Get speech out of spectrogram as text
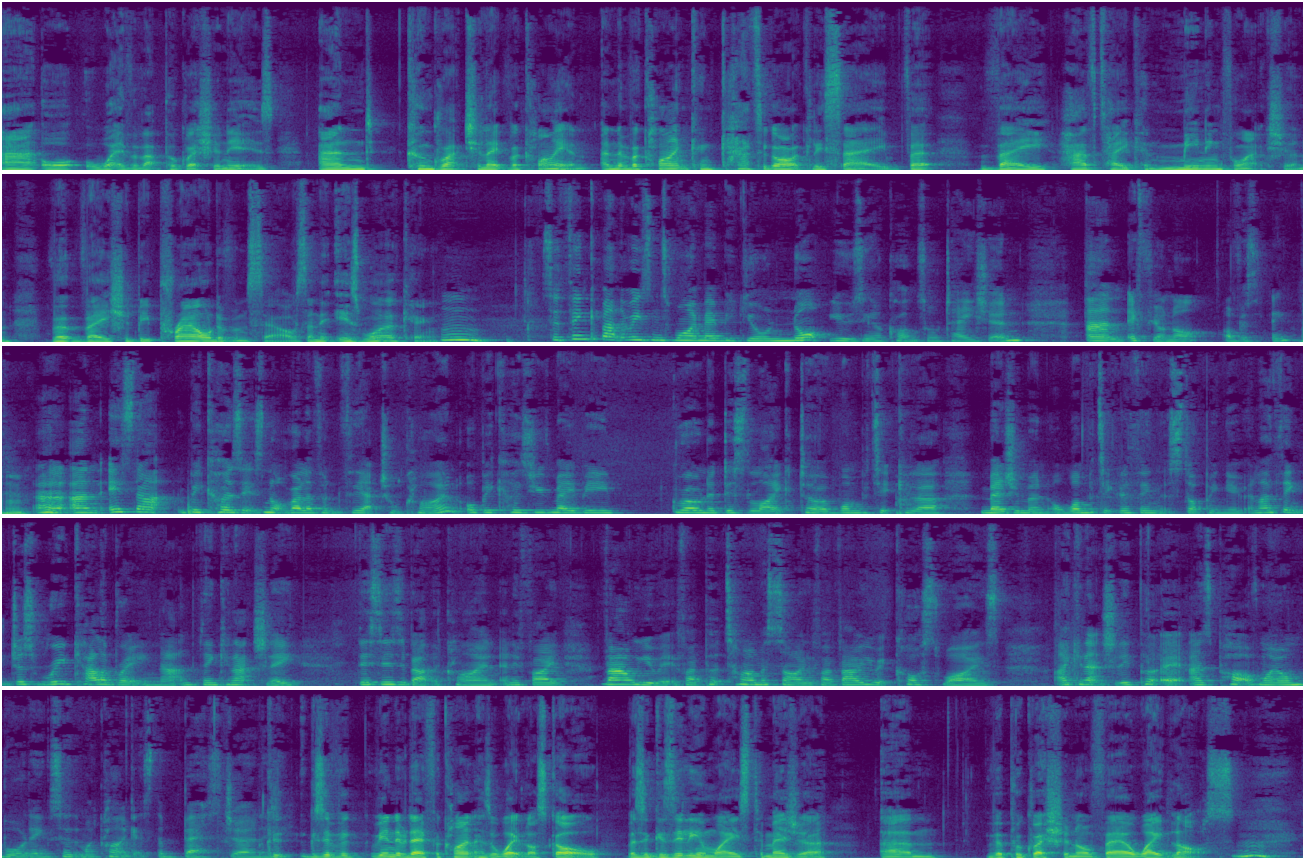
uh, or whatever that progression is, and congratulate the client. And then the client can categorically say that they have taken meaningful action, that they should be proud of themselves, and it is working. So think about the reasons why maybe you're not using a consultation, and if you're not, obviously, uh, and is that because it's not relevant for the actual client, or because you've maybe grown a dislike to one particular measurement or one particular thing that's stopping you? And I think just recalibrating that and thinking actually. This is about the client, and if I value it, if I put time aside, if I value it cost wise, I can actually put it as part of my onboarding so that my client gets the best journey. Because if at the end of the day, if a client has a weight loss goal, there's a gazillion ways to measure um, the progression of their weight loss.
